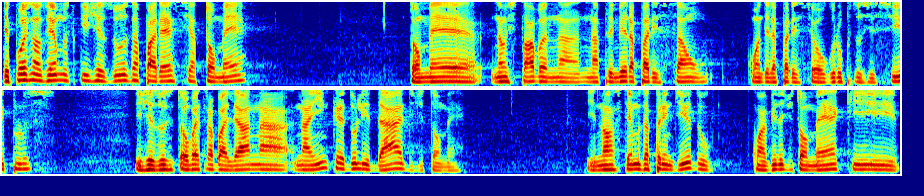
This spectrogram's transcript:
Depois nós vemos que Jesus aparece a Tomé. Tomé não estava na, na primeira aparição quando ele apareceu ao grupo dos discípulos. E Jesus então vai trabalhar na, na incredulidade de Tomé. E nós temos aprendido com a vida de Tomé que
